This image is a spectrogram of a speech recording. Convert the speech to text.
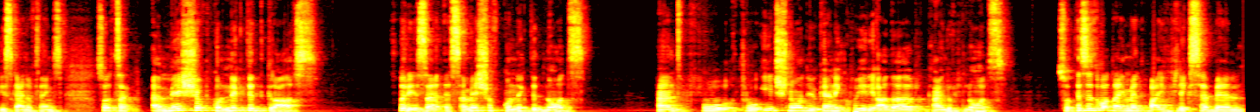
these kind of things. So it's a, a mesh of connected graphs. Sorry, it's a, it's a mesh of connected nodes. And through each node, you can query other kind of nodes. So this is what I meant by flexible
